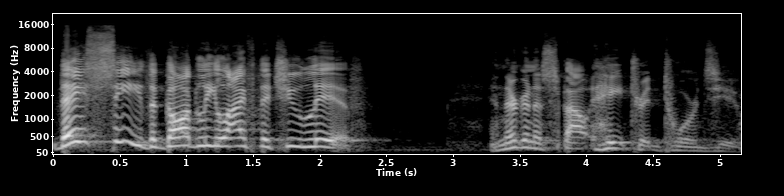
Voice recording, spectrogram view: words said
they see the godly life that you live and they're going to spout hatred towards you.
